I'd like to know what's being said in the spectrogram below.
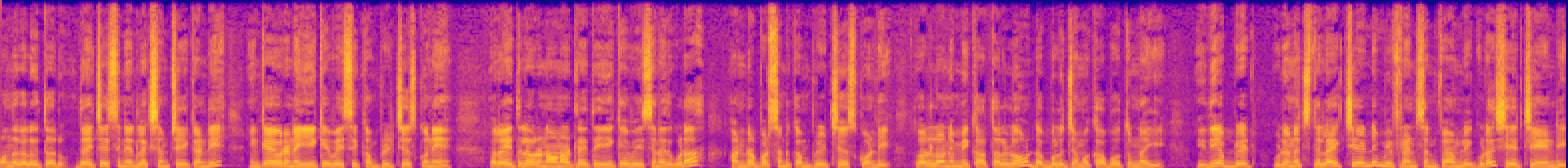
పొందగలుగుతారు. దయచేసి నిర్లక్ష్యం చేయకండి. ఇంకా ఎవరైనా ఈకేవైసీ కంప్లీట్ చేసుకుని రైతులు ఎవరైనా ఉన్నట్లయితే ఈకేవైసీ అనేది కూడా హండ్రెడ్ పర్సెంట్ కంప్లీట్ చేసుకోండి. త్వరలోనే మీ ఖాతాలలో డబ్బులు జమ కాబోతున్నాయి. ఇది అప్డేట్. వీడియో నచ్చితే లైక్ చేయండి. మీ ఫ్రెండ్స్ అండ్ ఫ్యామిలీకి కూడా షేర్ చేయండి.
